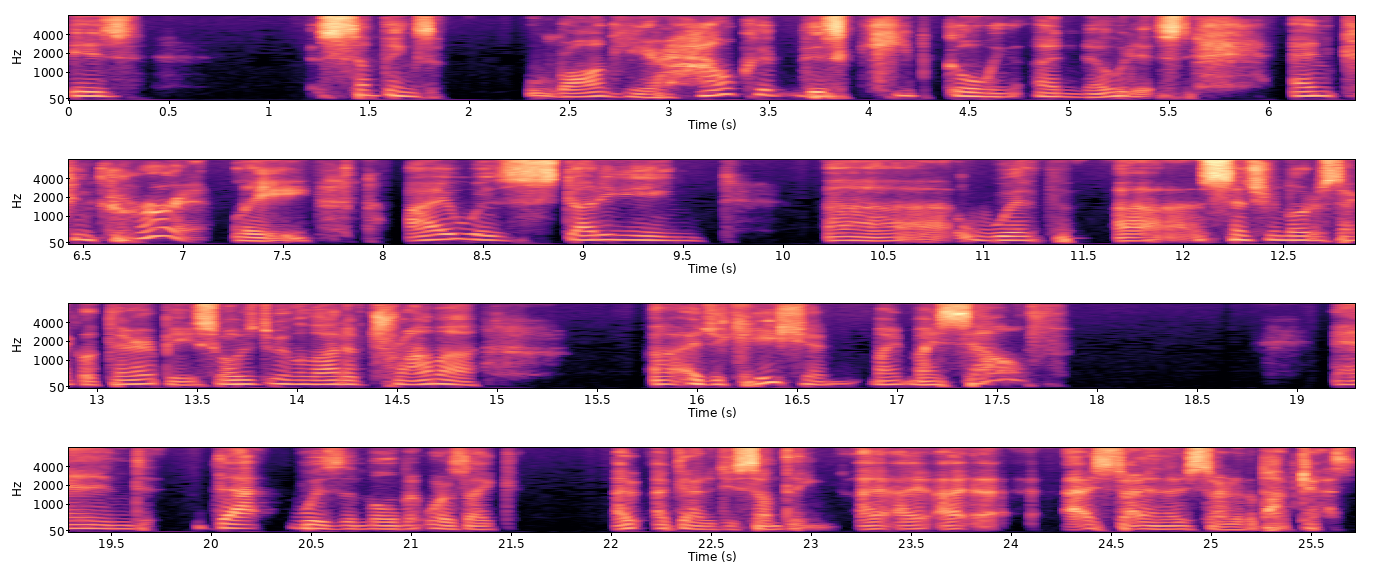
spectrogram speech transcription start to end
is something's wrong here. How could this keep going unnoticed? And concurrently, I was studying uh, with uh, sensorimotor psychotherapy. So I was doing a lot of trauma uh, education my, myself. And that was the moment where I was like, I, have got to do something. I, I, I, I started, and I started the podcast.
